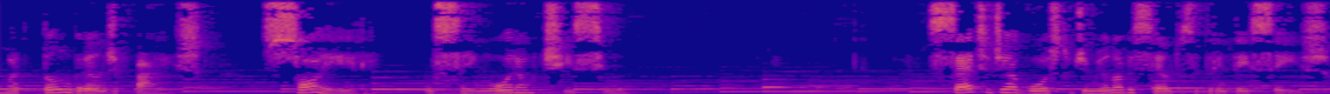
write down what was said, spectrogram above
uma tão grande paz. Só Ele, o Senhor Altíssimo. 7 de agosto de 1936.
